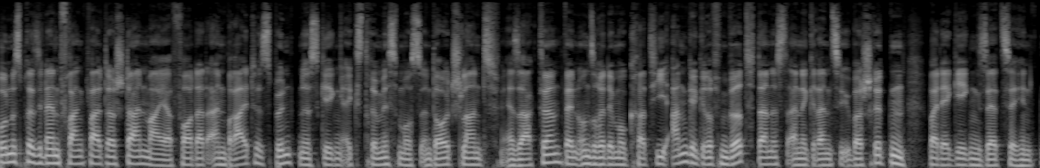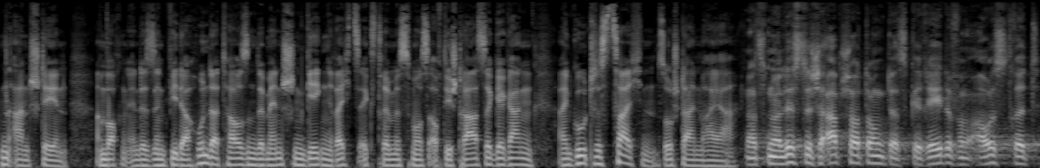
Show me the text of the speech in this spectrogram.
Bundespräsident Frank-Walter Steinmeier fordert ein breites Bündnis gegen Extremismus in Deutschland. Er sagte, wenn unsere Demokratie angegriffen wird, dann ist eine Grenze überschritten, bei der Gegensätze hinten anstehen. Am Wochenende sind wieder Hunderttausende Menschen gegen Rechtsextremismus auf die Straße gegangen. Ein gutes Zeichen, so Steinmeier. Nationalistische Abschottung, das Gerede vom Austritt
